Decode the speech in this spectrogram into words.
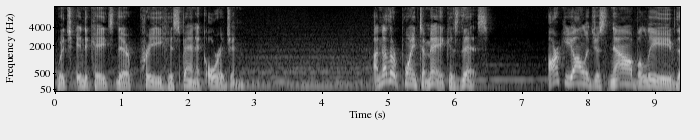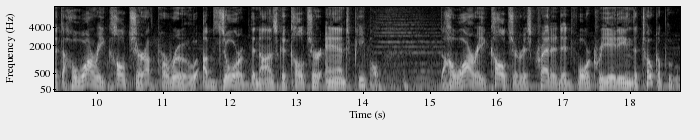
which indicates their pre Hispanic origin. Another point to make is this Archaeologists now believe that the Huari culture of Peru absorbed the Nazca culture and people. The Huari culture is credited for creating the tokapu,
